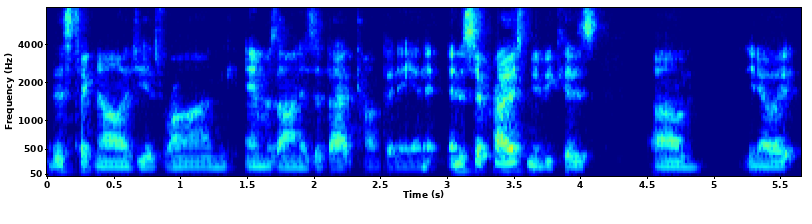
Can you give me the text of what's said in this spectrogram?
this technology is wrong. Amazon is a bad company, and it, and it surprised me because. Um, you know, it,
